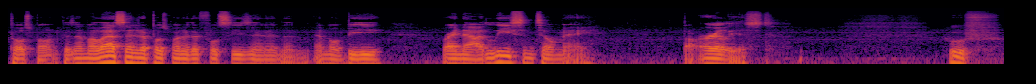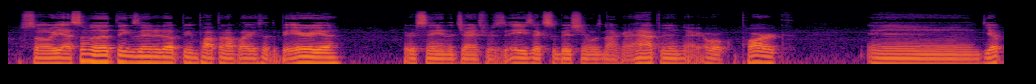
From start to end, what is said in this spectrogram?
postponed because MLS ended up postponing their full season, and then MLB right now at least until May, the earliest. Oof. So yeah, some of the things ended up being popping up, like I said, the Bay Area. They were saying the Giants versus A's exhibition was not going to happen at Oracle Park, and yep,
